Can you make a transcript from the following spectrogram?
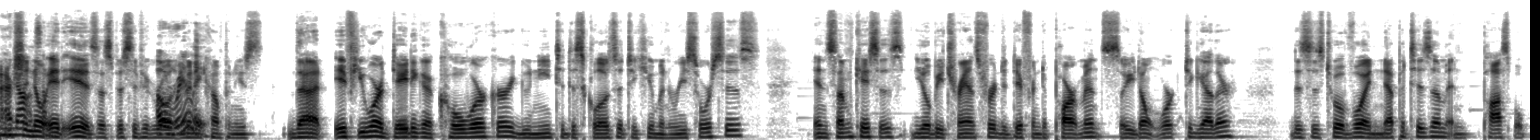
Actually, not no, some- it is a specific Oh, rule in many companies that if you are dating a coworker, you need to disclose it to human resources. In some cases, you'll be transferred to different departments so you don't work together. This is to avoid nepotism and possible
